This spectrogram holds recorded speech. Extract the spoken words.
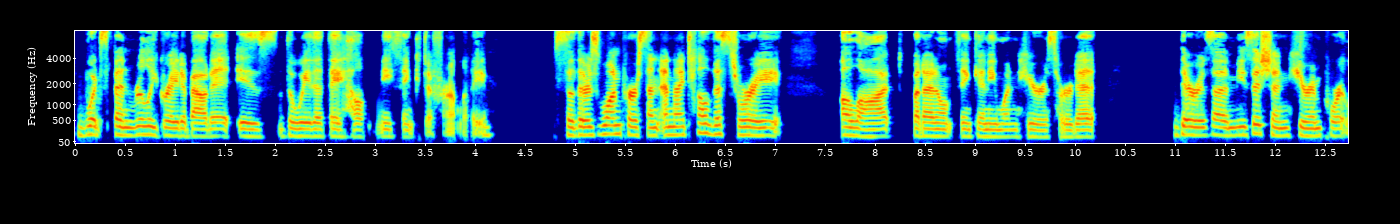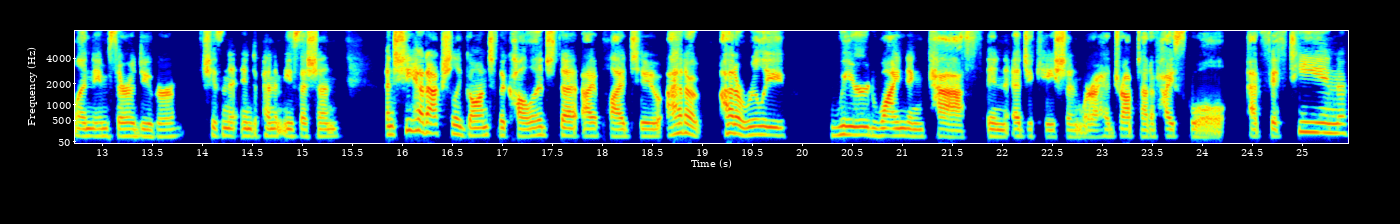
what's been really great about it is the way that they help me think differently. So there's one person, and I tell this story a lot, but I don't think anyone here has heard it. There is a musician here in Portland named Sarah Dougher. She's an independent musician. And she had actually gone to the college that I applied to. I had a I had a really weird winding path in education where I had dropped out of high school at 15.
